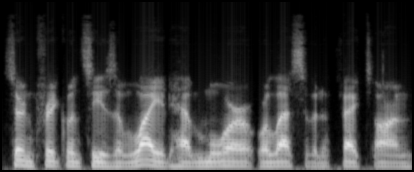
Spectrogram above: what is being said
certain frequencies of light have more or less of an effect on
